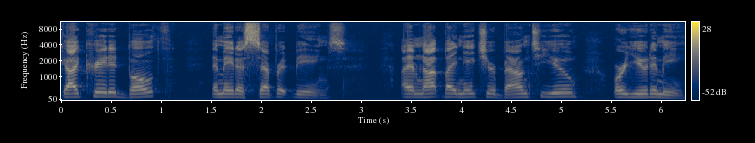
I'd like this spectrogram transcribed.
God created both and made us separate beings. I am not by nature bound to you or you to me.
